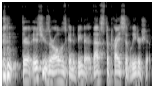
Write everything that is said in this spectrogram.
their issues are always going to be there. That's the price of leadership.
